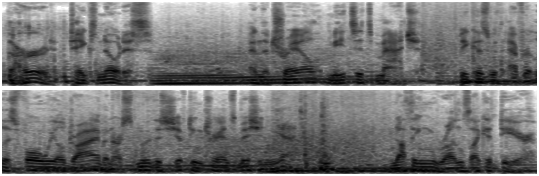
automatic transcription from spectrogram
The herd takes notice. And the trail meets its match. Because with effortless four wheel drive and our smoothest shifting transmission yet, nothing runs like a Deere.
